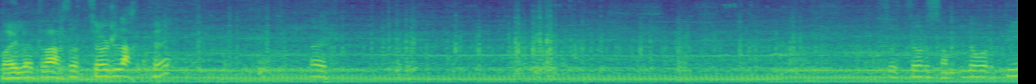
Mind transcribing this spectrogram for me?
पहिला त्रास चढ लागतंय. चढ संपल्यावरती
